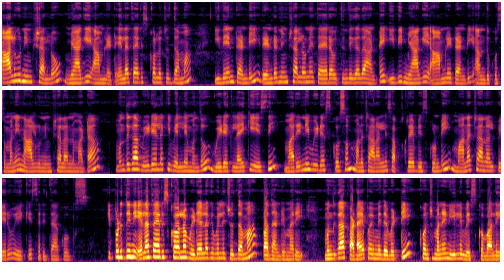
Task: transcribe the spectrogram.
నాలుగు నిమిషాల్లో మ్యాగీ ఆమ్లెట్ ఎలా తయారు చేసుకోవాలో చూద్దామా? ఇదేంటండి? రెండు నిమిషాల్లోనే తయారవుతుంది కదా అంటే ఇది మ్యాగీ ఆమ్లెట్ అండి అందుకోసమని నాలుగు నిమిషాలు అన్నమాట ముందుగా వీడియోలోకి వెళ్ళే ముందు వీడియోకి లైక్ చేసి మరిన్ని వీడియోస్ కోసం మన ఛానల్ని సబ్స్క్రైబ్ చేసుకోండి. మన ఛానల్ పేరు ఏకే సరితా కుక్స్. ఇప్పుడు దీన్ని ఎలా తయారు చేసుకోవాలో వీడియోలోకి వెళ్ళి చూద్దామా? పదండి మరి. ముందుగా కడాయి పొయ్యి మీద పెట్టి కొంచెమని నీళ్ళు వేసుకోవాలి.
